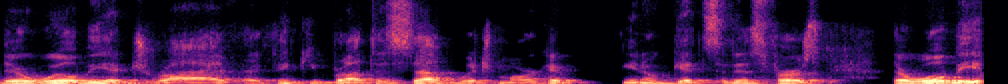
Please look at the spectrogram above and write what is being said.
there will be a drive. I think you brought this up, which market, you know, gets to this first. There will be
